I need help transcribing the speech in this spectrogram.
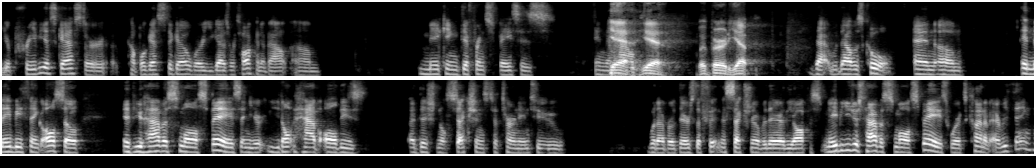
your previous guest or a couple guests ago where you guys were talking about um, making different spaces in the Yeah, house. yeah. With Bird, yep. That that was cool, and um, it made me think also if you have a small space and you're you don't have all these additional sections to turn into whatever there's the fitness section over there the office maybe you just have a small space where it's kind of everything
